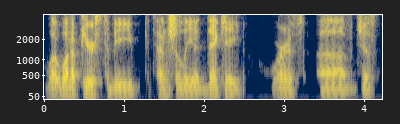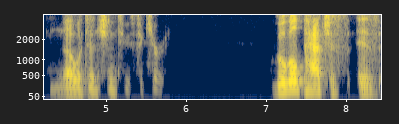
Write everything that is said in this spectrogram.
what, what appears to be potentially a decade worth of just no attention to security. Google patches is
